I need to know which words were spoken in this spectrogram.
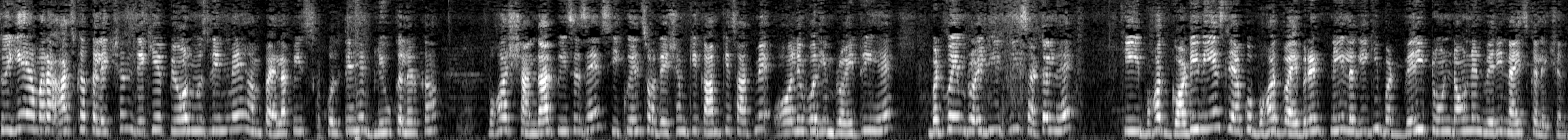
तो ये हमारा आज का कलेक्शन देखिए प्योर मुस्लिम में हम पहला पीस खोलते हैं ब्लू कलर का। बहुत शानदार पीसेस हैं। सीक्वेंस और रेशम के काम के साथ में ऑल ओवर एम्ब्रॉयडरी है। बट वो एम्ब्रॉयडरी इतनी सटल है कि बहुत गॉडी नहीं है, इसलिए आपको बहुत वाइब्रेंट नहीं लगेगी but very tone down and very nice collection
